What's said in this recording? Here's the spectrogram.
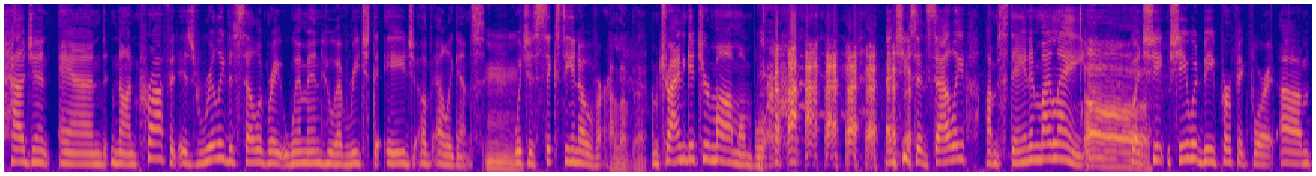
pageant and nonprofit is really to celebrate women who have reached the age of elegance, mm. which is 60 and over. I love that. I'm trying to get your mom on board. and she said, Sally, I'm staying in my lane. Oh. But she she would be perfect for it. Um,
